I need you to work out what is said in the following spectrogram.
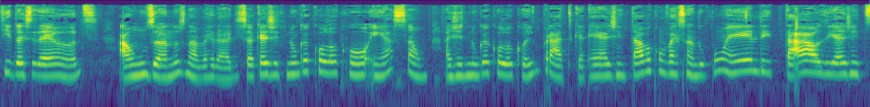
tido essa ideia antes há uns anos, na verdade, só que a gente nunca colocou em ação. A gente nunca colocou em prática. É, a gente tava conversando com ele e tal, e a gente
